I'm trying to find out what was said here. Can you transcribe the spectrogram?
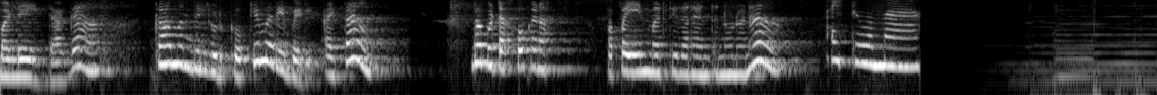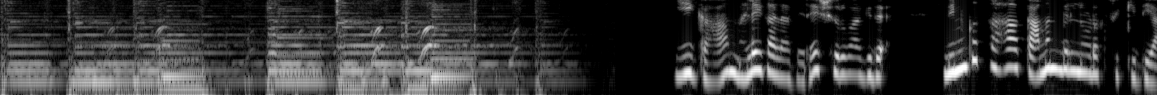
ಮಳೆ ಇದ್ದಾಗ ಕಾಮನ್ ಬಿಲ್ ಹುಡ್ಕೋಕೆ ಮರಿಬೇಡಿ ಆಯಿತಾ? ಬಾಬುಟ ಹೋಗೋಣ. ಪಾಪ ಏನು ಮಾಡ್ತಿದ್ದಾರೆ ಅಂತ ನೋಡೋಣ? ಆಯಿತು ಅಮ್ಮ. ಈಗ ಮಳೆಗಾಲ ಬೇರೆ ಶುರುವಾಗಿದೆ. ನಿಮಗೂ ಸಹ ಕಾಮನ್ ಬಿಲ್ ನೋಡೋಕೆ ಸಿಕ್ಕಿದ್ಯಾ?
